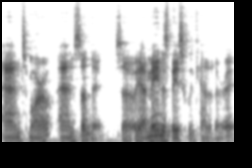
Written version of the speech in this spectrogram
and tomorrow and Sunday. So yeah, Maine is basically Canada, right?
